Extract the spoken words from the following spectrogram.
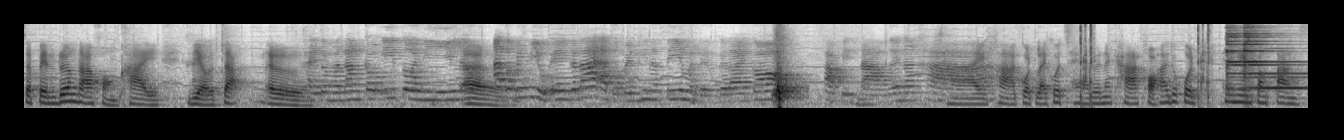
จะเป็นเรื่องราวของใคร เดี๋ยวจะเออใครจะมานั่งเก้าอี้ตัวนี้แล้วเออออาจจะเป็นหมิวเองก็ได้อาจจะเป็นพี่นัตตี้เหมือนเดิมก็ได้ก็ฝากติดตามด้วยนะคะใช่ค่ะ กดไลค์กดแชร์ด้วยนะคะ ขอให้ทุกคนเฮงๆปังๆเซ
